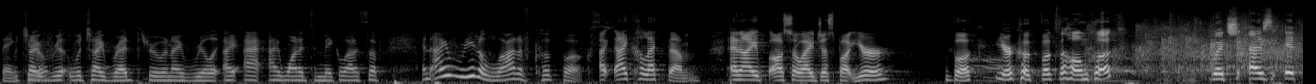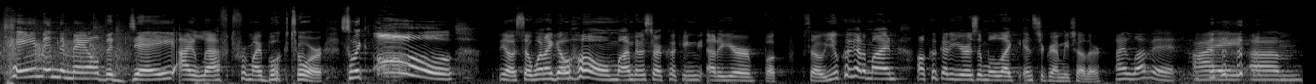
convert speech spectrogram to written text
Thank which you. I re- which I read through and I really I, I I wanted to make a lot of stuff, and I read a lot of cookbooks. I, I collect them, and I also I just bought your book, your cookbook, The Home Cook, which as it came in the mail the day I left for my book tour. So like, oh, you know. So when I go home, I'm gonna start cooking out of your book. So you cook out of mine, I'll cook out of yours, and we'll like Instagram each other. I love it. I, um,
